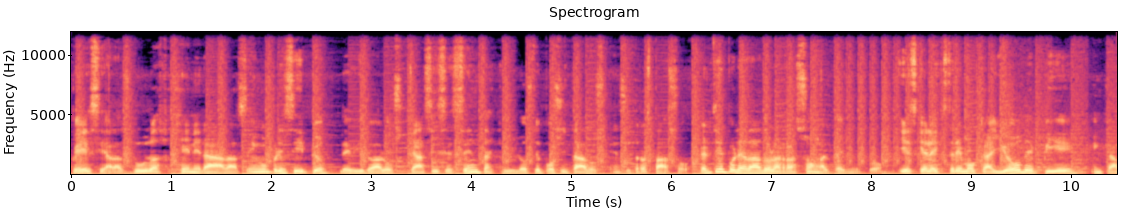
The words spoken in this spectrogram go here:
pese a las dudas generadas en un principio debido a los casi 60 kilos depositados en su traspaso, el tiempo le ha dado la razón al técnico. Y es que el extremo cayó de pie en Can.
